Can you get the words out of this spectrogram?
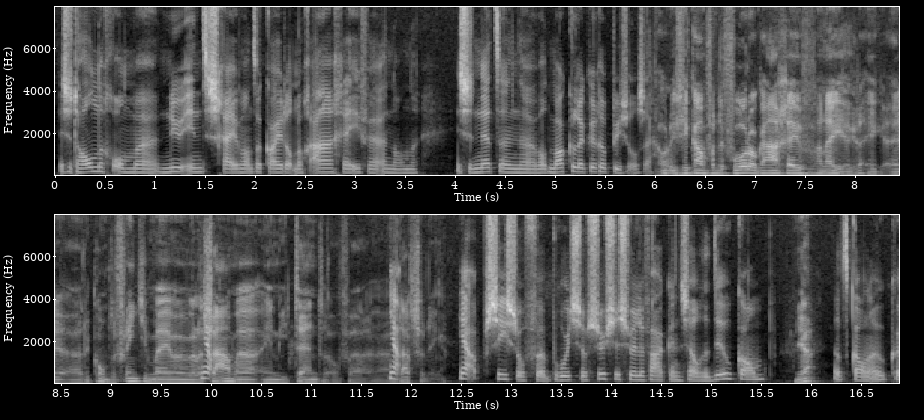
is het handig om uh, nu in te schrijven, want dan kan je dat nog aangeven en dan uh, is het net een uh, wat makkelijkere puzzel, zeg maar. Oh, dus je kan van tevoren ook aangeven van, hé, hey, er komt een vriendje mee, we willen ja. samen in die tent of ja. dat soort dingen. Ja, precies. Of broertjes of zusjes willen vaak in hetzelfde deelkamp. Ja. Dat kan ook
